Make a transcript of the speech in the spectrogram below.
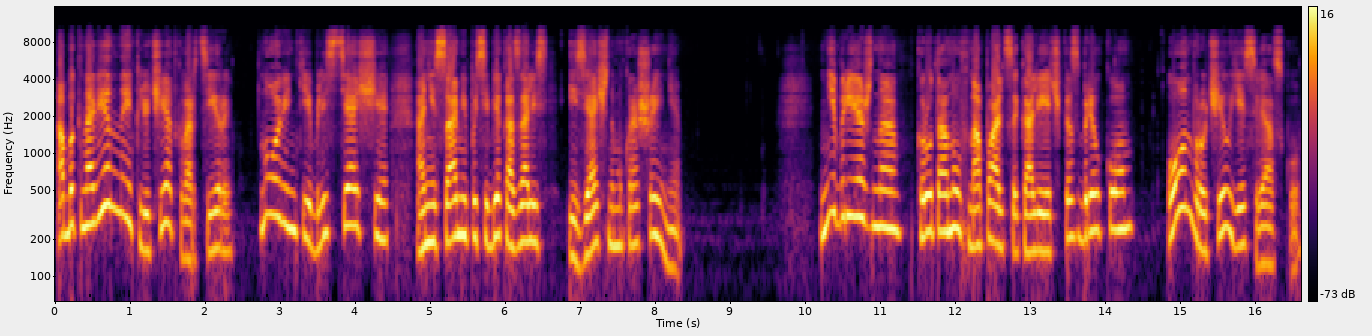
Обыкновенные ключи от квартиры, новенькие, блестящие, они сами по себе казались изящным украшением. Небрежно, крутанув на пальце колечко с брелком, он вручил ей связку.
